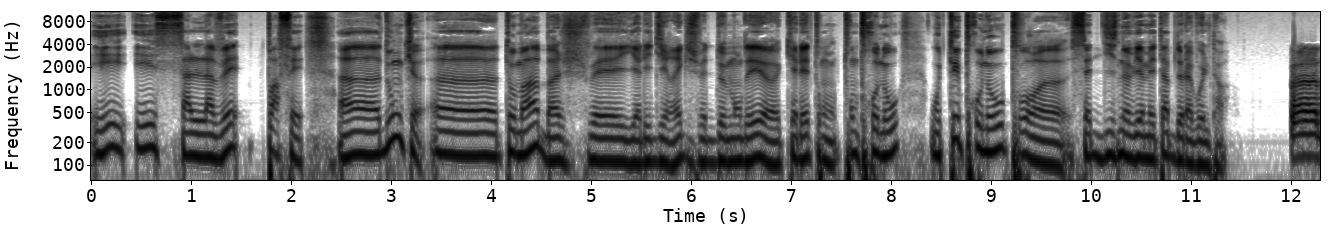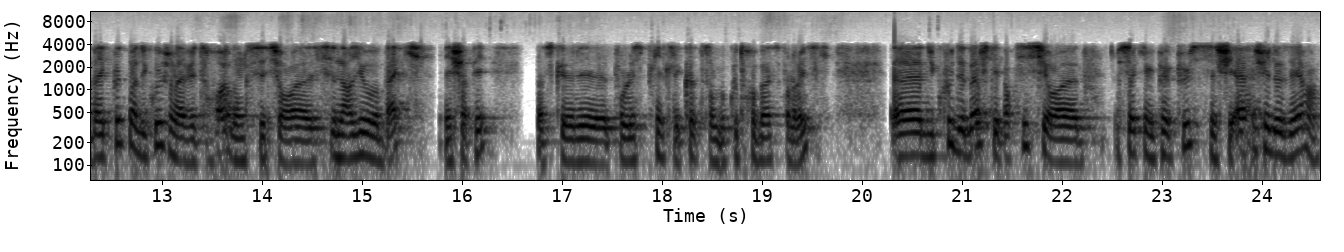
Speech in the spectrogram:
et, et ça l'avait pas fait. Euh, donc Thomas, bah, je vais y aller direct. Je vais te demander quel est ton, ton prono ou tes pronos pour cette 19e étape de la Vuelta? bah écoute, moi du coup j'en avais trois, donc c'est sur scénario bac, échappé, parce que pour le sprint les cotes sont beaucoup trop basses pour le risque. Euh, du coup, de base, j'étais parti sur euh, ce qui me plaît le plus, c'est chez AG2R.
